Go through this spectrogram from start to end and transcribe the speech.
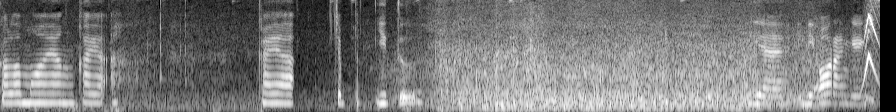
Kalau mau yang kayak kayak cepet gitu. Iya, ini orang, gengs.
